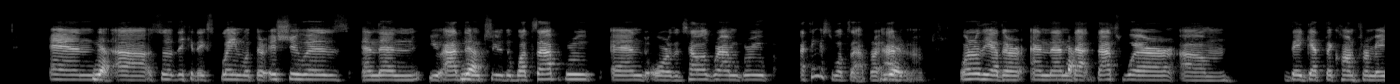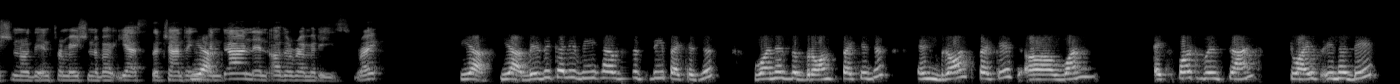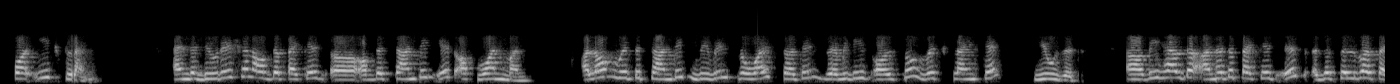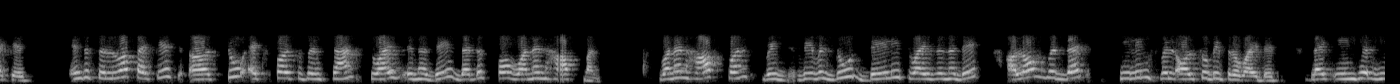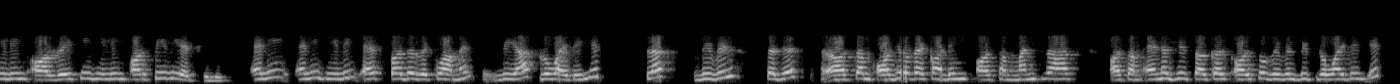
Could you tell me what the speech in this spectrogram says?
And yeah. Uh, so they can explain what their issue is, and then you add them yeah. to the WhatsApp group and or the Telegram group. I think it's WhatsApp, right? Yes. I don't know, one or the other. And then that that's where um, they get the confirmation or the information about yes the chanting yeah. been done and other remedies right? Yeah yeah. Basically we have the three packages. One is the bronze packages. In bronze package uh, one expert will chant twice in a day for each client. And the duration of the package uh, of the chanting is of one month. Along with the chanting we will provide certain remedies also which client can use it. Uh, we have the another package is the silver package in the silver package, uh, two experts will chant twice in a day. That is for one and a half months. One and a half months, we, we will do daily twice in a day. Along with that, healings will also be provided, like angel healing or Reiki healing or PVH healing. Any, any healing as per the requirements, we are providing it. Plus, we will suggest uh, some audio recordings or some mantras or some energy circles also we will be providing it.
